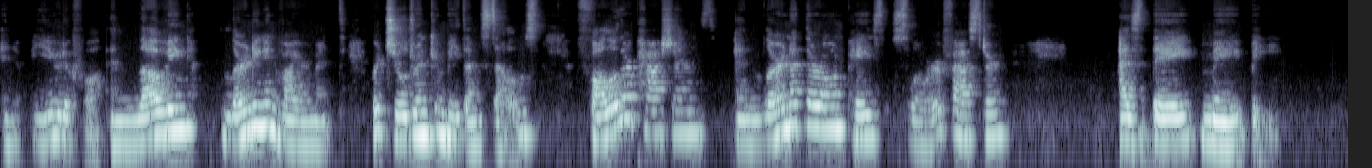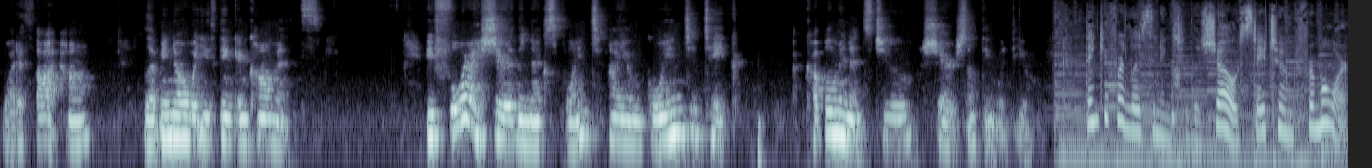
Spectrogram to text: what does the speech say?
in a beautiful and loving learning environment where children can be themselves follow their passions, and learn at their own pace, slower or faster, as they may be. What a thought, huh? Let me know what you think in comments. Before I share the next point, I am going to take a couple minutes to share something with you. Thank you for listening to the show. Stay tuned for more.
